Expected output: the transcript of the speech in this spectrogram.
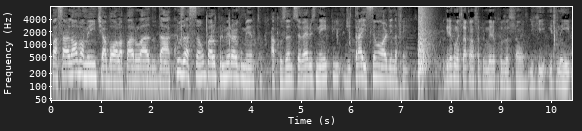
passar novamente a bola para o lado da acusação, para o primeiro argumento, acusando Severo Snape de traição à Ordem da Fênix. Eu queria começar com a nossa primeira acusação de que Snape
